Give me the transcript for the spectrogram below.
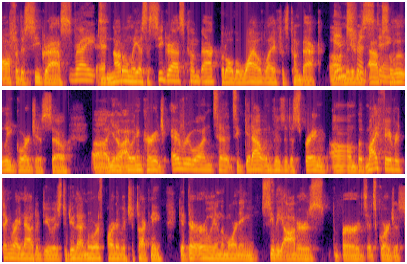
off of the seagrass. Right. And not only has the seagrass come back, but all the wildlife has come back. Um, and it is absolutely gorgeous. So, uh, you know, I would encourage everyone to, to get out and visit a spring. Um, but my favorite thing right now to do is to do that north part of Ichetucknee, get there early in the morning, see the otters, the birds. It's gorgeous.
